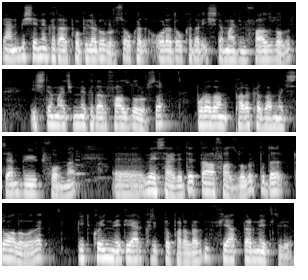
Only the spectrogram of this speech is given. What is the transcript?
Yani bir şey ne kadar popüler olursa o kadar, orada o kadar işlem hacmi fazla olur. İşlem hacmi ne kadar fazla olursa buradan para kazanmak isteyen büyük fonlar e, vesaire de daha fazla olur. Bu da doğal olarak Bitcoin ve diğer kripto paraların fiyatlarını etkiliyor.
